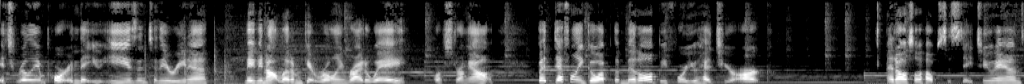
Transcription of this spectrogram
it's really important that you ease into the arena, maybe not let them get rolling right away or strung out, but definitely go up the middle before you head to your arc. It also helps to stay two hands,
